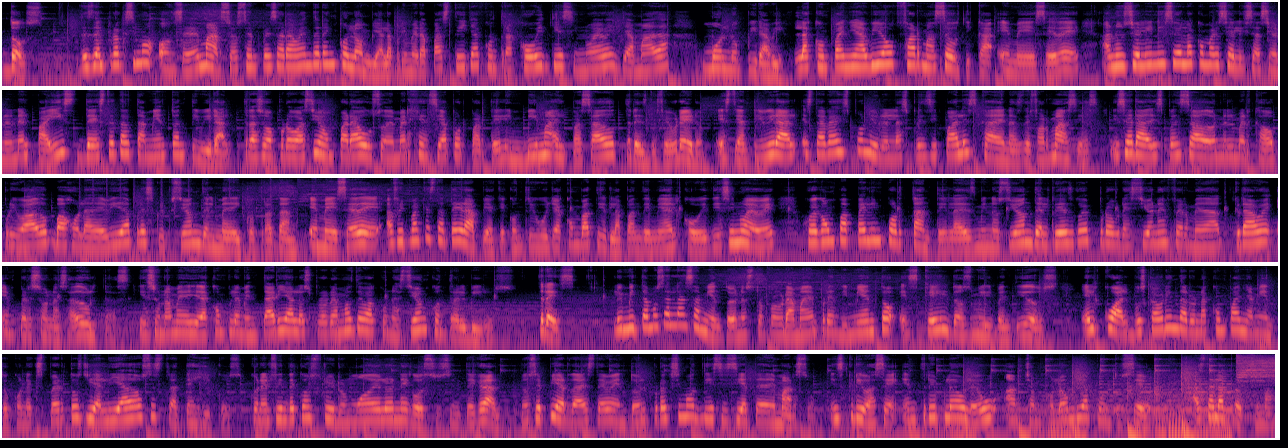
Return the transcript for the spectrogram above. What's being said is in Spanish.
2. Desde el próximo 11 de marzo se empezará a vender en Colombia la primera pastilla contra COVID-19 llamada Molnupiravir. La compañía biofarmacéutica MSD anunció el inicio de la comercialización en el país de este tratamiento antiviral, tras su aprobación para uso de emergencia por parte del INVIMA el pasado 3 de febrero. Este antiviral estará disponible en las principales cadenas de farmacias y será dispensado en el mercado privado bajo la debida prescripción del médico tratante. MSD afirma que esta terapia que contribuye a combatir la pandemia del COVID-19 juega un papel importante en la disminución del riesgo de progresión enfermedad grave en personas adultas y es una medida complementaria a los programas de vacunación contra el virus. 3. Lo invitamos al lanzamiento de nuestro programa de emprendimiento Scale 2022, el cual busca brindar un acompañamiento con expertos y aliados estratégicos, con el fin de construir un modelo de negocios integral. No se pierda este evento el próximo 17 de marzo. Inscríbase en www.amchamcolombia.co. Hasta la próxima.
